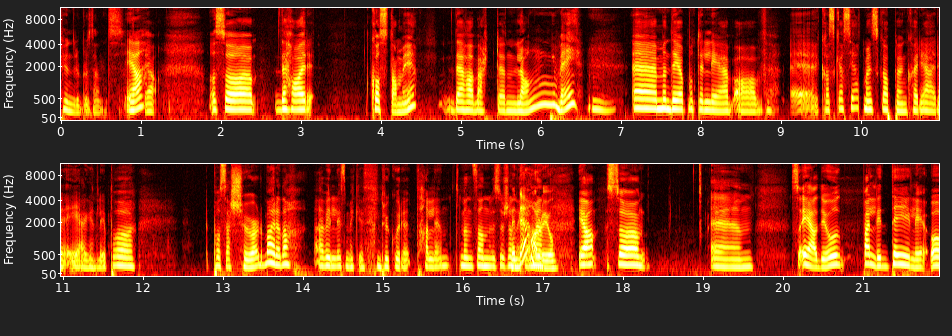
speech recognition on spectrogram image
100% Ja. Ja. Og så Det har kosta mye. Det har vært en lang vei. Mm. Eh, men det å på en måte leve av eh, Hva skal jeg si? At man skaper en karriere egentlig på, på seg sjøl, bare, da. Jeg vil liksom ikke bruke ordet talent, men sånn, hvis du skjønner Men det har du jo. Ja, så um, Så er det jo veldig deilig å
